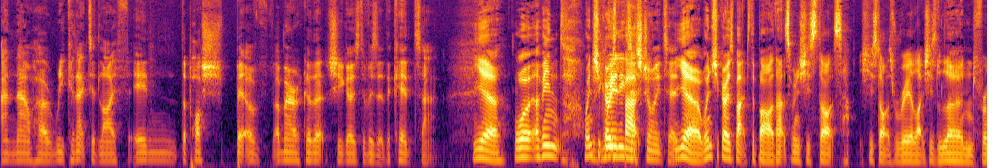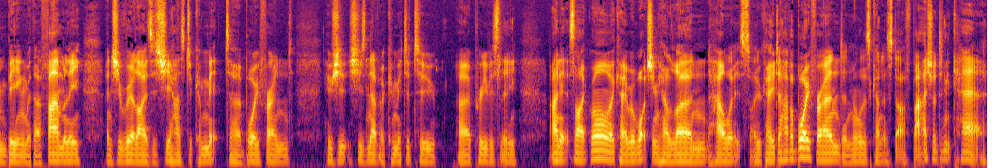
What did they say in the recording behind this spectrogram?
and now her reconnected life in the posh bit of America that she goes to visit the kids at. Yeah. Well, I mean, when It's she goes really back, disjointed. yeah, when she goes back to the bar, that's when she starts. She starts realize she's learned from being with her family, and she realizes she has to commit to her boyfriend, who she she's never committed to uh, previously, And it's like, well, okay, we're watching her learn how it's okay to have a boyfriend and all this kind of stuff. But actually, I didn't care.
